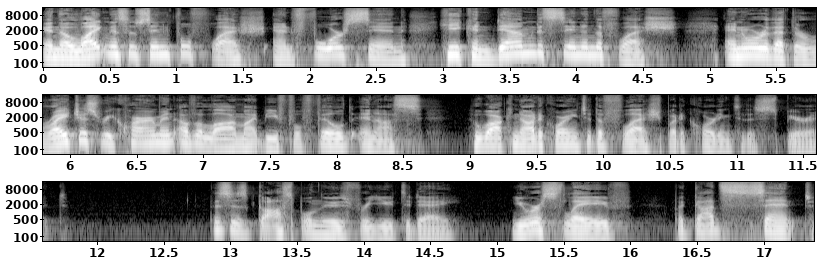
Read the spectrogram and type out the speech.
in the likeness of sinful flesh and for sin, he condemned sin in the flesh in order that the righteous requirement of the law might be fulfilled in us, who walk not according to the flesh, but according to the Spirit. This is gospel news for you today. You are a slave, but God sent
